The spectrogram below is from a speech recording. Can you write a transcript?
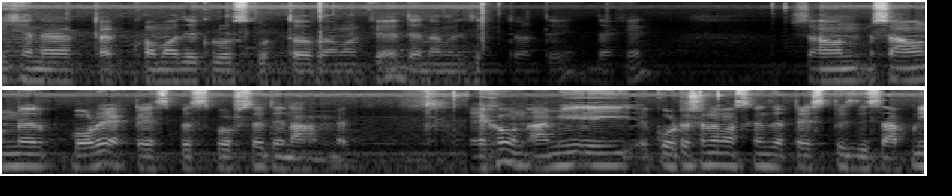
এখানে একটা কমা দিয়ে ক্লোজ করতে হবে আমাকে দেন আমি যদি ইন্টার দিই, দেখেন। শাওন শাওনের পরে একটা স্পেস পড়ছে দেন আহমেদ। এখন আমি এই কোটেশনের মাঝখানে একটা স্পেস দিচ্ছি আপনি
